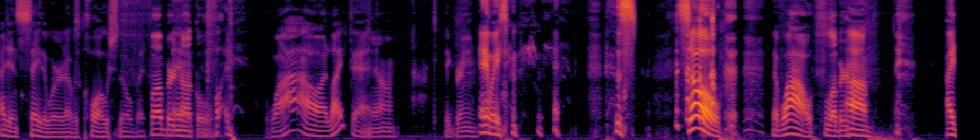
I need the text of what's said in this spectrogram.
I didn't say the word. I was close though. But Flubber uh, knuckle. fu- wow, I like that. Yeah. Big brain. Anyways, so wow. Flubber. Um, I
